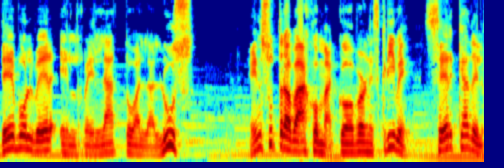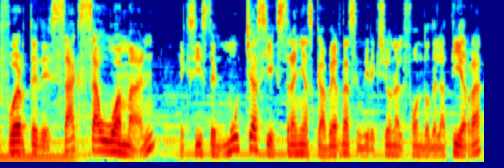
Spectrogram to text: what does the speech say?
devolver el relato a la luz. En su trabajo, McGovern escribe, cerca del fuerte de Sacsayhuamán, Existen muchas y extrañas cavernas en dirección al fondo de la tierra,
